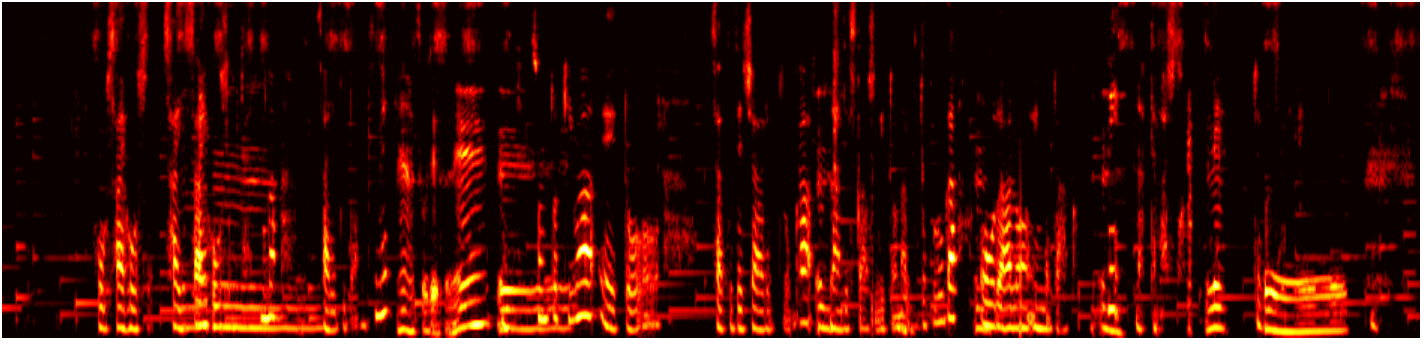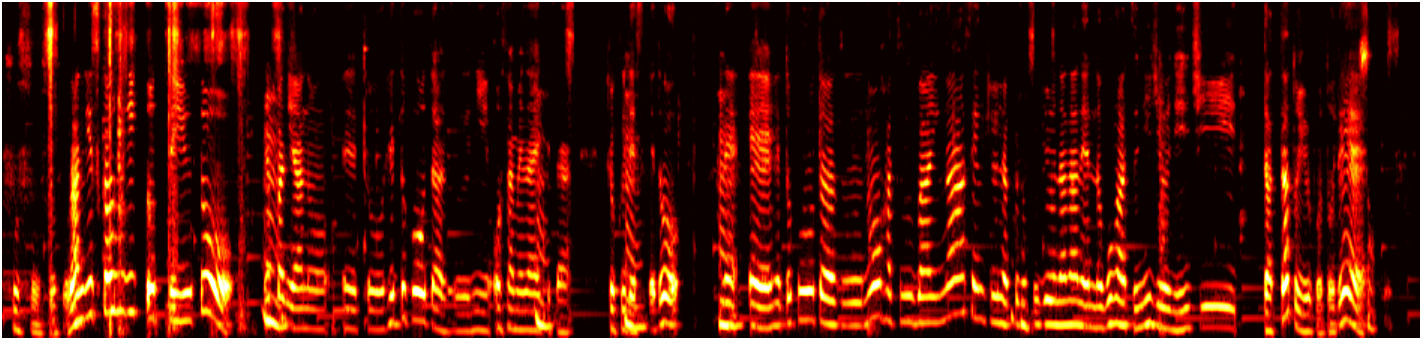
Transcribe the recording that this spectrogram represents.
放再放送再再放送みたいなのがされてたんですね。ああそうですね。へーその時は、えー、とサタデー・チャールドがうん。ランディスカウスギとなったところが、うん。オール・アローン・イン・ダークうん。になってました。ね。というそうそうそう。ランディスカウスギットっていうと、やっぱりあの、えっ、と、ヘッドクォーターズに収められてた曲ですけど、うん。ね、えーヘッドクォーターズの発売が1967年の5月22日だったということで、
